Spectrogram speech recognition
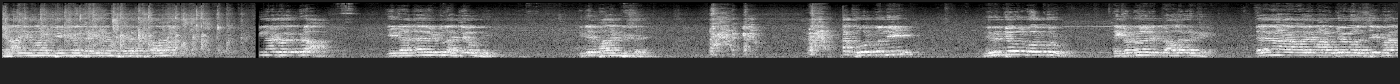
ఈ నిర్మాణం చేయించడం జరిగిందని ఈనాటి వరకు కూడా ఈ గ్రంథాలు ఎటు అట్లే ఉంది. ఇదే బాధ అనిపిస్తుంది. కోరుకుంది నిరుద్యోగులు కోరుకురు. ఇక్కడ ఉన్న వాళ్ళకి తెలంగాణ కావాలి మన ఉద్యోగం వస్తే మనం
